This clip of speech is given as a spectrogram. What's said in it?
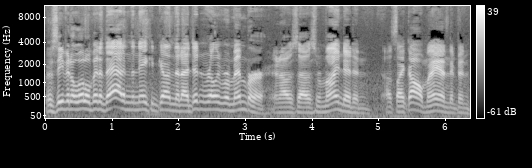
there's even a little bit of that in the Naked Gun that I didn't really remember, and I was I was reminded, and I was like, oh man, they've been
